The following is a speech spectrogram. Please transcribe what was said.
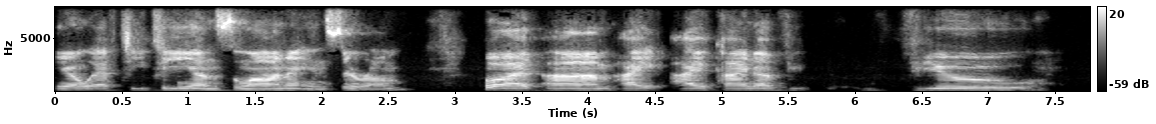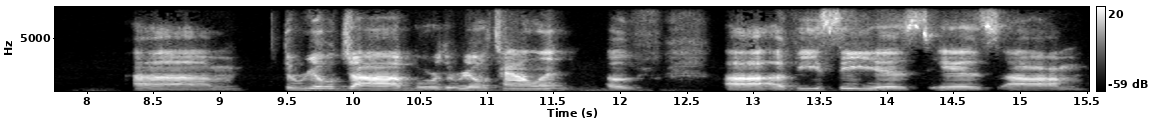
you know FTT and Solana and Serum, but um, I I kind of view um, the real job or the real talent of uh, a VC is is um,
